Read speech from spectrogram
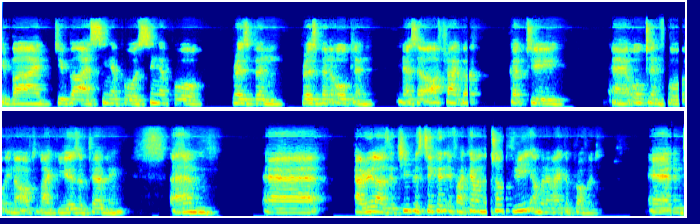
Dubai, Dubai, Singapore, Singapore, Brisbane, Brisbane, Auckland. You know, so after I got got to uh, Auckland for you know after like years of traveling, um, uh, I realized the cheapest ticket, if I come in the top three, I'm going to make a profit. And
